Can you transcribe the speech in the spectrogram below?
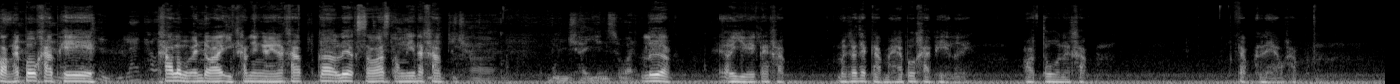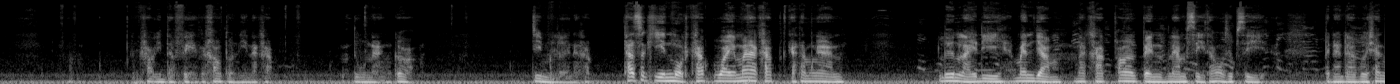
กล่อง Apple CarPlay เข้าระบบ Android อีกทำยังไงนะครับ ก็เลือก source ตรงนี้นะครับชาบุญชัยยินสวัสดิ์เลือก AUX นะครับ มันก็จะกลับมา Apple CarPlay เลย ออโต้นะครับ กลับมาแล้วครับ เข้าอินเทอร์เฟซก็เข้าตัวนี้นะครับ ดูหนังก็จิ้มเลยนะครับ ทัชสกรีนหมดครับ ไวมากครับ การทำงานลื่นไหลดีแม่นยำนะครับ เพราะมันเป็น RAM 4ทั้ง64 เป็น Android เวอร์ชัน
